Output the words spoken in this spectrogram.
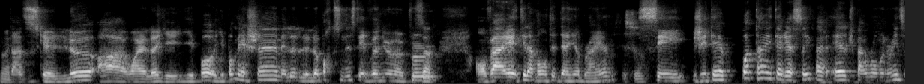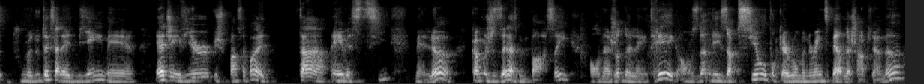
Ouais. Tandis que là, ah ouais, là, il n'est il est pas, il est pas méchant, mais là, l'opportuniste est revenu un ça. peu. On va arrêter la montée de Daniel Bryan c'est j'étais pas tant intéressé par Edge par Roman Reigns je me doutais que ça allait être bien mais Edge est vieux puis je pensais pas être tant investi mais là comme je disais la semaine passée on ajoute de l'intrigue on se donne des options pour que Roman Reigns perde le championnat.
